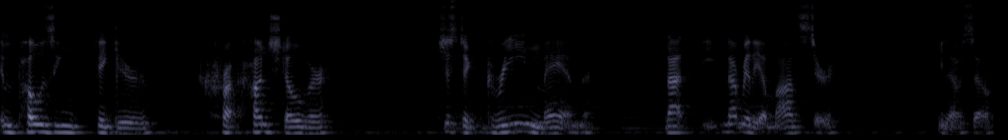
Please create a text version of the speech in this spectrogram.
imposing figure, cr- hunched over, just a green man, not not really a monster, you know. So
